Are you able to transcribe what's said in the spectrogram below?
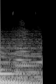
you.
